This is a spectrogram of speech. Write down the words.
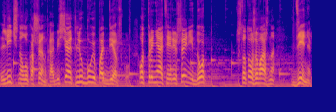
лично Лукашенко обещает любую поддержку. От принятия решений до что тоже важно, денег.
